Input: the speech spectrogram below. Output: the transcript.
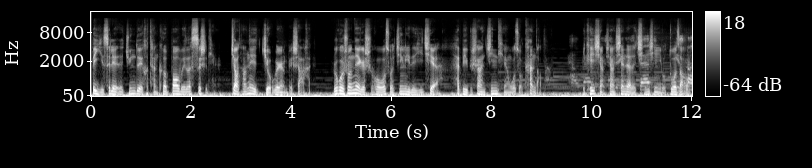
被以色列的军队和坦克包围了四十天，教堂内九个人被杀害。如果说那个时候我所经历的一切还比不上今天我所看到的，你可以想象现在的情形有多糟了。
